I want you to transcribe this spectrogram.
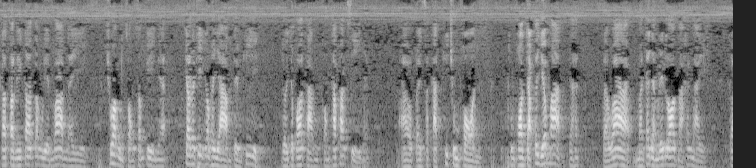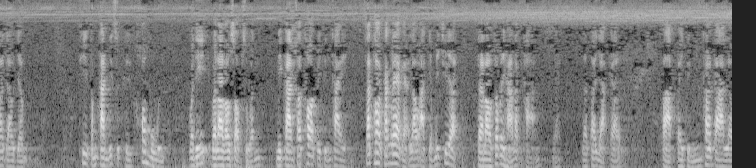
ก็ตอนนี้ก็ต้องเรียนว่าในช่วงสองสมปีเนี่ยเจ้าหน้าที่ก็พยายามเต็มที่โดยเฉพาะทางของทัพภาคสี่เนี่ยเอาไปสกัดที่ชุมพร ชุมพรจับได้เยอะมากนะแต่ว่ามันก็ยังเล็ดรอดมาข้างใน ก็เราจะที่สำคัญที่สุดคือข้อมูล วันนี้เวลาเราสอบสวน มีการซัดทอดไปถึงใครซัดทอดครั้งแรกอะเราอาจจะไม่เชื่อ แต่เราก็ไปหาหลักฐานนะแล้วก็อยากจะฝากไปถึงข้าราชการเรา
